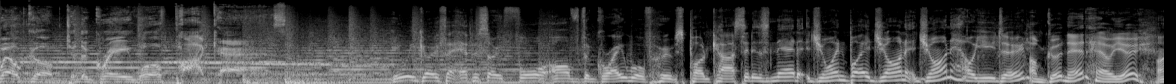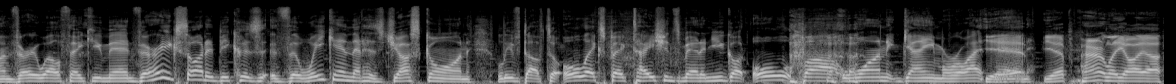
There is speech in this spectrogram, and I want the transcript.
Welcome to the Grey Wolf Podcast. Here we go for episode four of the Grey Wolf Hoops podcast. It is Ned, joined by John. John, how are you, dude? I'm good, Ned. How are you? I'm very well, thank you, man. Very excited because the weekend that has just gone lived up to all expectations, man, and you got all bar one game right, Yeah, man. yep. Apparently, I uh,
